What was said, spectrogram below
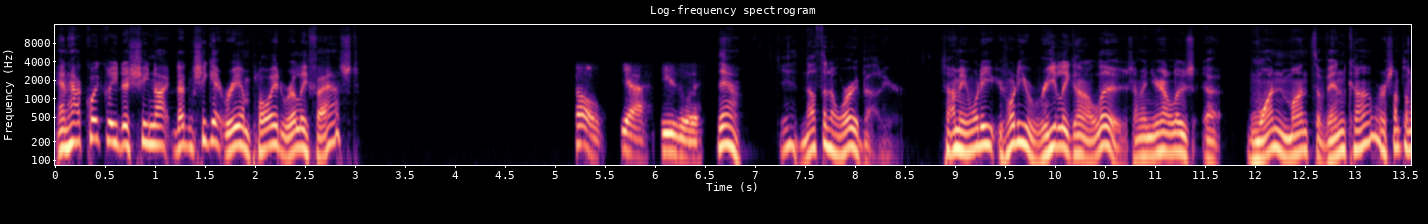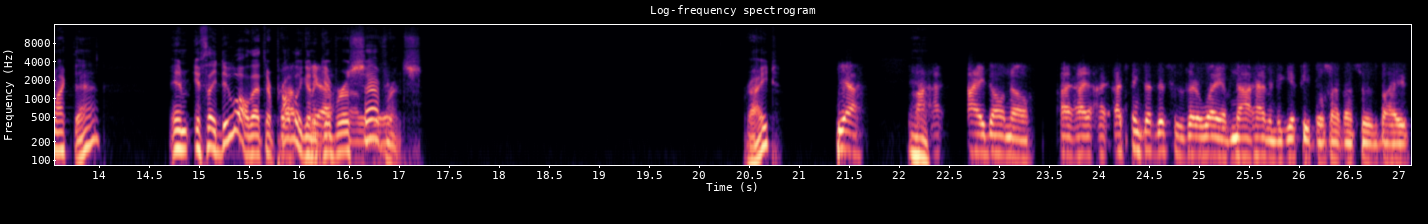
And how quickly does she not doesn't she get reemployed really fast? Oh, yeah, easily. Yeah. Yeah, nothing to worry about here. So I mean, what are you what are you really going to lose? I mean, you're going to lose uh, one month of income or something like that. And if they do all that, they're probably going to yeah, give her a probably. severance, right? Yeah, Yeah. I, I don't know. I, I, I think that this is their way of not having to give people severances by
